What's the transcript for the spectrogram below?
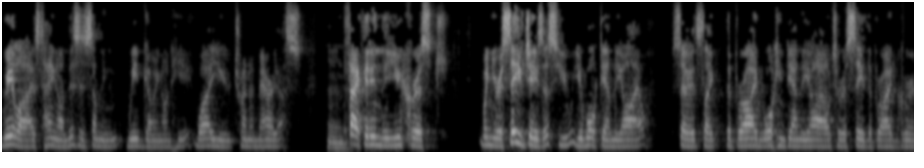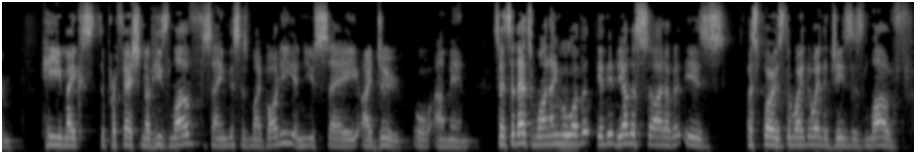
realized, hang on, this is something weird going on here. Why are you trying to marry us? Hmm. The fact that in the Eucharist, when you receive Jesus, you, you walk down the aisle. So it's like the bride walking down the aisle to receive the bridegroom. He makes the profession of his love, saying, This is my body, and you say, I do, or Amen. So, so that's one angle mm. of it. The, the other side of it is, I suppose, the way, the way that Jesus' love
